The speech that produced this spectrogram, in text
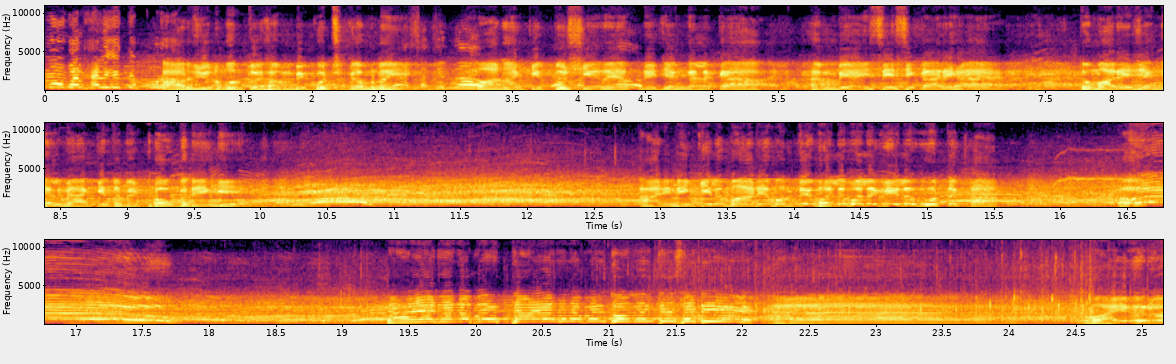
मोबाईल खाली घेते पूरा अर्जुन म्हणतोय हम भी कुछ कम नहीं। माना कि तू शेर है अपने जंगल का। हम भी ऐसे शिकारी है। तुम्हारे जंगल में आके तुम्हें ठोक देंगे। आणि निखिल माने म्हणतोय भलं भलं गेलं गोत खा हो टाळ्या झाला पाहिजे टाळ्या झाला पाहिजे दोघांच्यासाठी वाहेगुरु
